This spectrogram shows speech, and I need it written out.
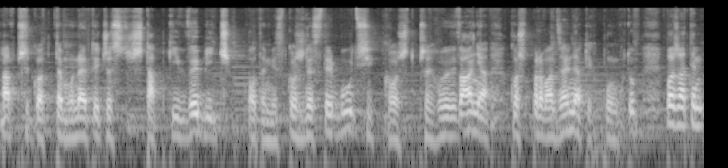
na przykład te monety czy sztabki wybić, potem jest koszt dystrybucji, koszt przechowywania, koszt prowadzenia tych punktów. Poza tym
